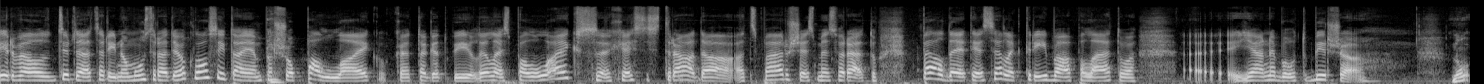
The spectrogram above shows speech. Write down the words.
Ir vēl dzirdēts arī no mūsu radio klausītājiem par šo palu laiku, ka tagad bija lielais palu laiks, Hesi strādā, atspērušies, mēs varētu peldēties elektrībā pa lēto, eh, ja nebūtu biržā. Nu,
